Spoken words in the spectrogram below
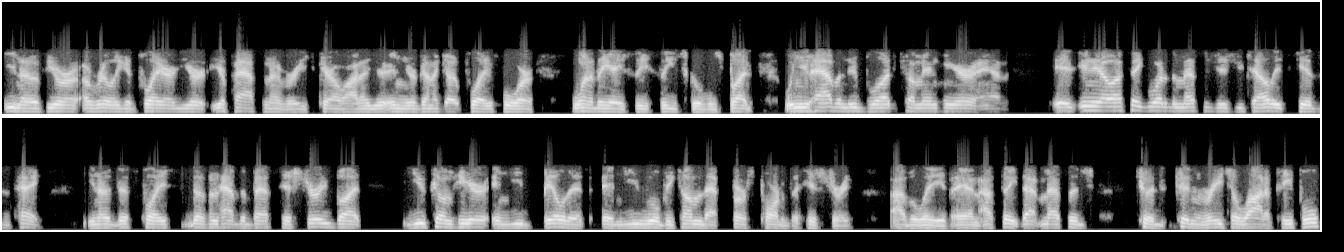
you know if you're a really good player, you're you're passing over East Carolina, you're, and you're going to go play for one of the ACC schools. But when you have a new blood come in here, and it, you know, I think one of the messages you tell these kids is, hey, you know, this place doesn't have the best history, but you come here and you build it, and you will become that first part of the history. I believe, and I think that message could could reach a lot of people.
